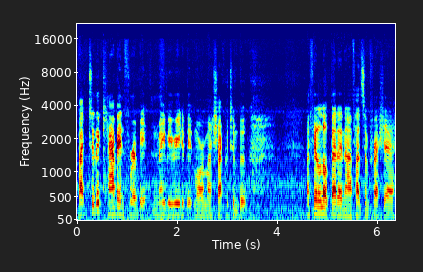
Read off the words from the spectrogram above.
Back to the cabin for a bit and maybe read a bit more of my Shackleton book. I feel a lot better now I've had some fresh air.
